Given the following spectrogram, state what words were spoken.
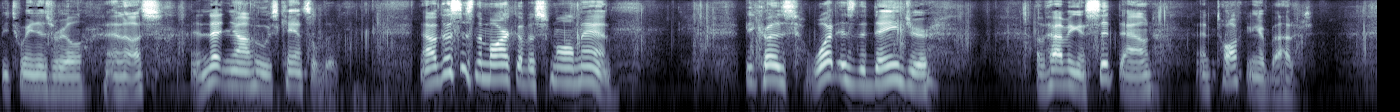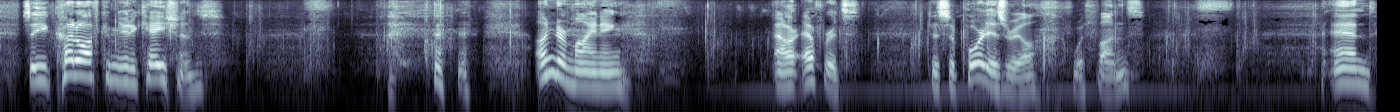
between Israel and us, and Netanyahu has canceled it. Now, this is the mark of a small man, because what is the danger of having a sit down and talking about it? So you cut off communications undermining our efforts to support Israel with funds. And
